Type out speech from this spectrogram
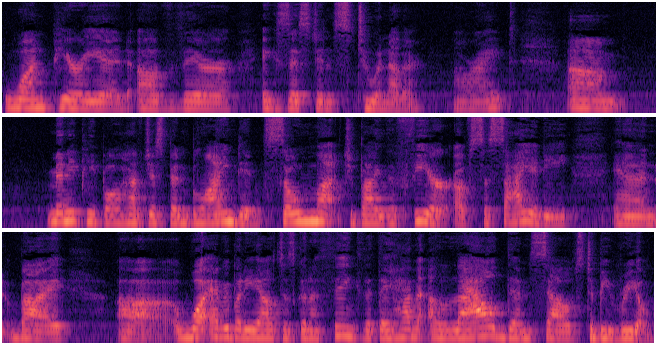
one period of their existence to another, all right? Um, many people have just been blinded so much by the fear of society and by uh, what everybody else is going to think that they haven't allowed themselves to be real.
